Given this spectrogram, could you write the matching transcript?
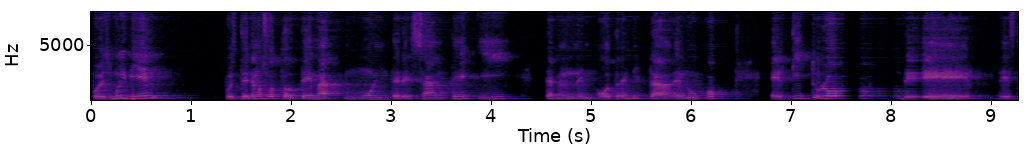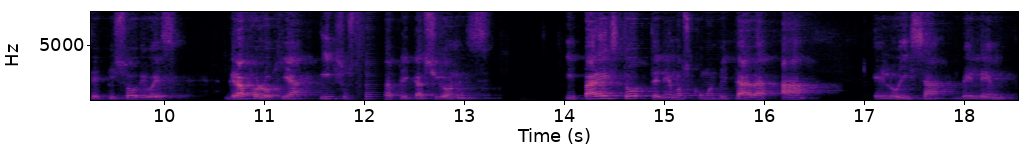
Pues muy bien, pues tenemos otro tema muy interesante y también otra invitada de lujo. El título de, este episodio es Grafología y sus aplicaciones. Y para esto tenemos como invitada a Eloísa Belén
